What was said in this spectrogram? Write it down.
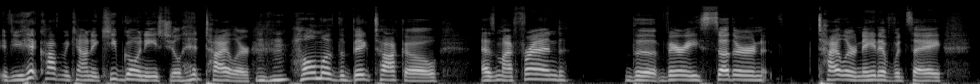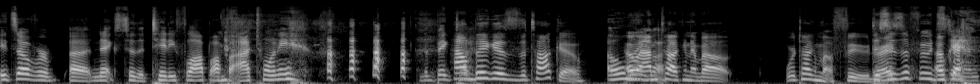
If you hit Kaufman County, keep going east, you'll hit Tyler, Mm-hmm. home of the Big Taco. As my friend, the very southern Tyler native would say, it's over uh, next to the titty flop off of I twenty. the big. How big is the taco? Oh oh, I'm God. talking about. We're talking about food, This right? is a food Okay. stand.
